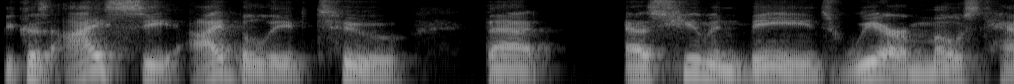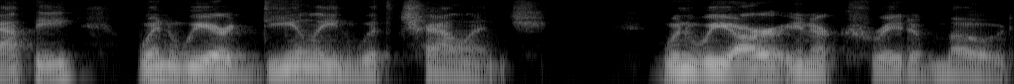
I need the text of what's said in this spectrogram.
Because i see i believe too that as human beings we are most happy when we are dealing with challenge when we are in a creative mode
